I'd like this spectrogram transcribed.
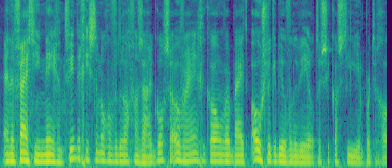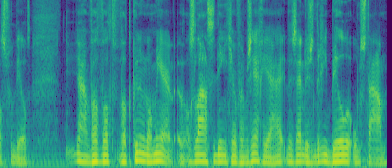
En in 1529 is er nog een verdrag van Zaragoza overheen gekomen... waarbij het oostelijke deel van de wereld tussen Castilië en Portugal is verdeeld. Ja, wat, wat, wat kunnen we nog meer als laatste dingetje over hem zeggen? Ja, er zijn dus drie beelden ontstaan.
